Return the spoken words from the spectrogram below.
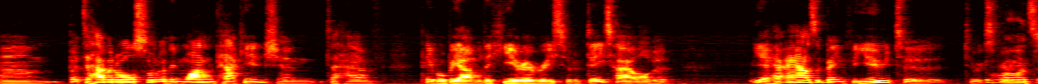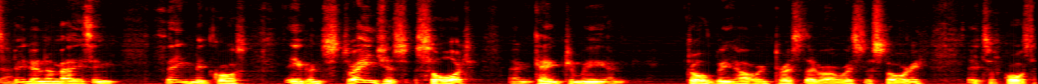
Um, but to have it all sort of in one package and to have people be able to hear every sort of detail of it, yeah, how's it been for you to to experience? Well, it's that? been an amazing thing because even strangers saw it and came to me and told me how impressed they were with the story. It's of course,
